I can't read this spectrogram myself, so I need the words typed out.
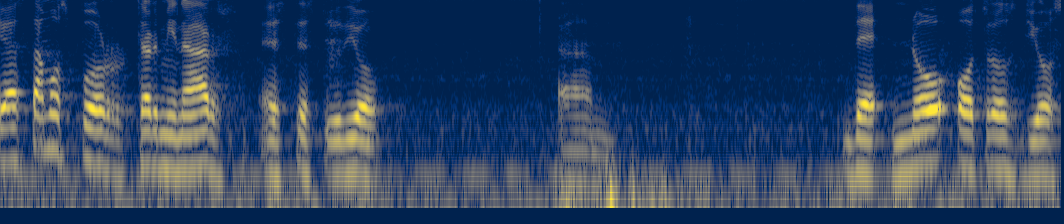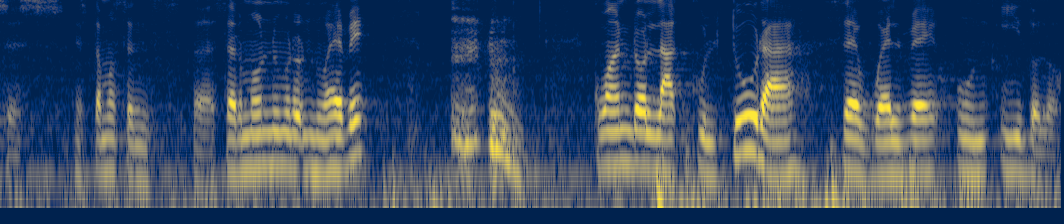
ya estamos por terminar este estudio de no otros dioses. Estamos en uh, sermón número 9, cuando la cultura se vuelve un ídolo,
